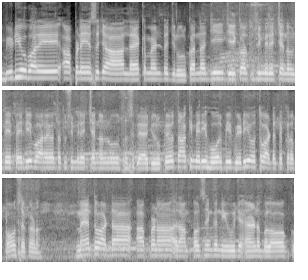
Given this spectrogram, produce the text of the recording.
ਵੀਡੀਓ ਬਾਰੇ ਆਪਣੇ ਸੁਝਾਅ ਲੈ ਕਮੈਂਟ ਜਰੂਰ ਕਰਨਾ ਜੀ। ਜੇਕਰ ਤੁਸੀਂ ਮੇਰੇ ਚੈਨਲ ਤੇ ਪਹਿਲੀ ਵਾਰ ਆਏ ਹੋ ਤਾਂ ਤੁਸੀਂ ਮੇਰੇ ਚੈਨਲ ਨੂੰ ਸਬਸਕ੍ਰਾਈਬ ਜਰੂਰ ਕਰਿਓ ਤਾਂ ਕਿ ਮੇਰੀ ਹੋਰ ਵੀ ਵੀਡੀਓ ਤੁਹਾਡੇ ਤੱਕ ਪਹੁੰਚ ਸਕਣ। ਮੈਂ ਤੁਹਾਡਾ ਆਪਣਾ Rampal Singh news and blog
